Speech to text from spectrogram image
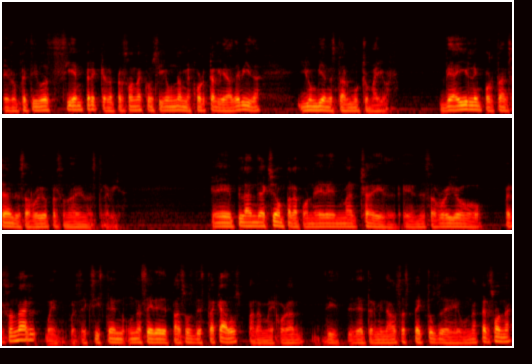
El objetivo es siempre que la persona consiga una mejor calidad de vida y un bienestar mucho mayor. De ahí la importancia del desarrollo personal en nuestra vida. El plan de acción para poner en marcha el, el desarrollo personal, bueno, pues existen una serie de pasos destacados para mejorar determinados aspectos de una persona,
